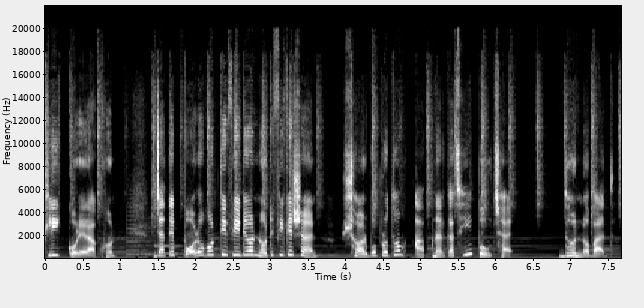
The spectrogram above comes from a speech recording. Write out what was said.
ক্লিক করে রাখুন, যাতে পরবর্তী ভিডিওর নোটিফিকেশন সর্বপ্রথম আপনার কাছেই পৌঁছায়। ধন্যবাদ।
